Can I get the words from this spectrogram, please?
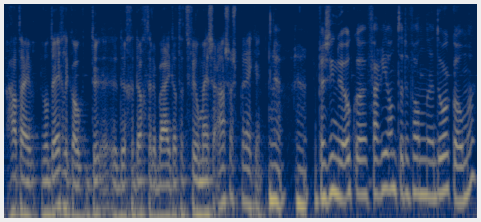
had hij wel degelijk ook de, de gedachte erbij... dat het veel mensen aan zou spreken. Ja, ja. We zien nu ook uh, varianten ervan uh, doorkomen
